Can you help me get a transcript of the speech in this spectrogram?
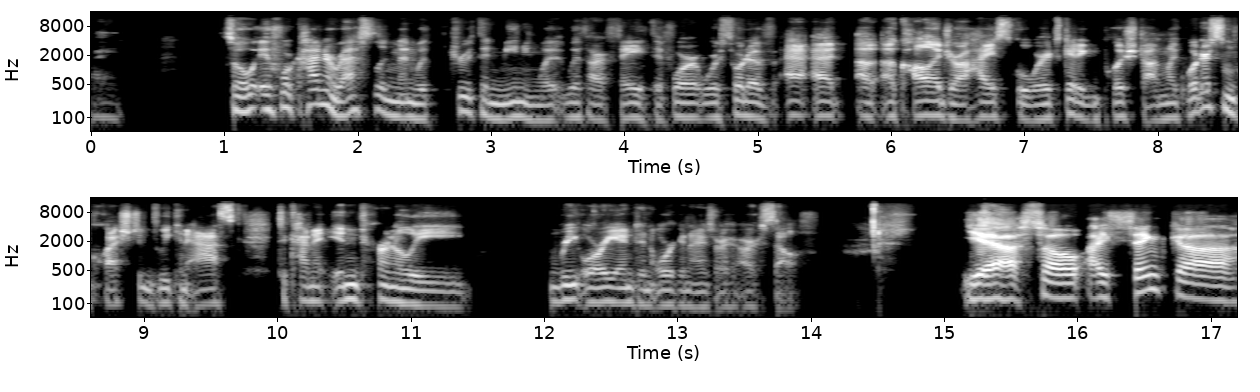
Right. So if we're kind of wrestling then with truth and meaning with, with our faith if we're, we're sort of at, at a, a, college or a high school where it's getting pushed on like what are some questions we can ask to kind of internally reorient and organize our, ourselves yeah so i think uh,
